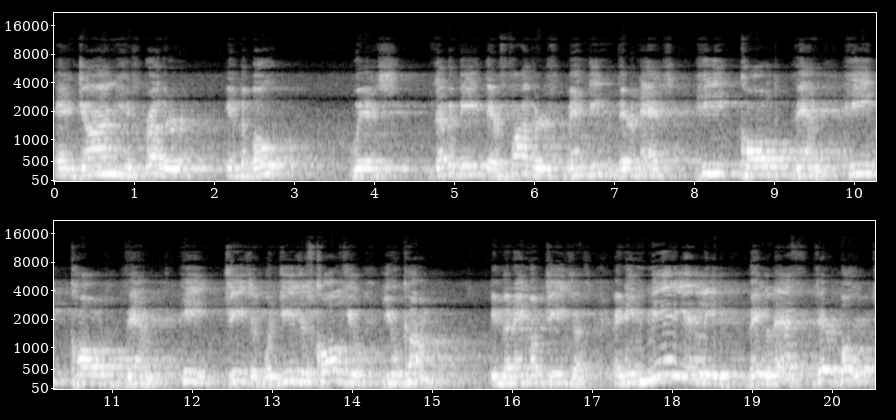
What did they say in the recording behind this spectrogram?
and John, his brother, in the boat with Zebedee, their fathers, mending their nets, he called them. He called them. He, Jesus. When Jesus calls you, you come in the name of Jesus. And immediately they left their boat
